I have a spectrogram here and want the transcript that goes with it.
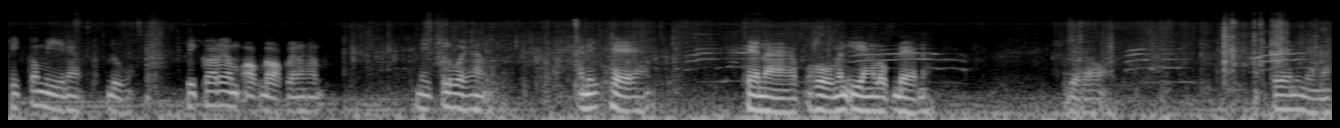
พริกก็มีนะครับดูพริกก็เริ่มออกดอกแล้วนะครับนี่กล้วยครับ อันนี้แคแคนาครับโอ้โหมันเอียงหลบแดดนะเดี๋ยวเราหักล้วยนิดหนึ่งนะ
